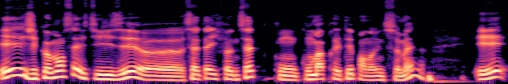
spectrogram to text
Et j'ai commencé à utiliser euh, cet iPhone 7 qu'on m'a prêté pendant une semaine. Et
